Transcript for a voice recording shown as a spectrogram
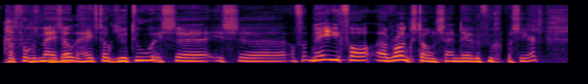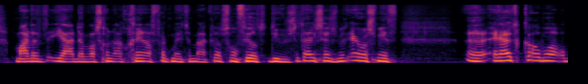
Want volgens mij is ook, heeft ook U2 is, is of nee, in ieder geval Rolling Stones zijn de revue gepasseerd. Maar dat, ja, daar was gewoon geen afspraak mee te maken. Dat was gewoon veel te duur. Dus uiteindelijk zijn ze met Aerosmith uh, eruit gekomen. Op,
